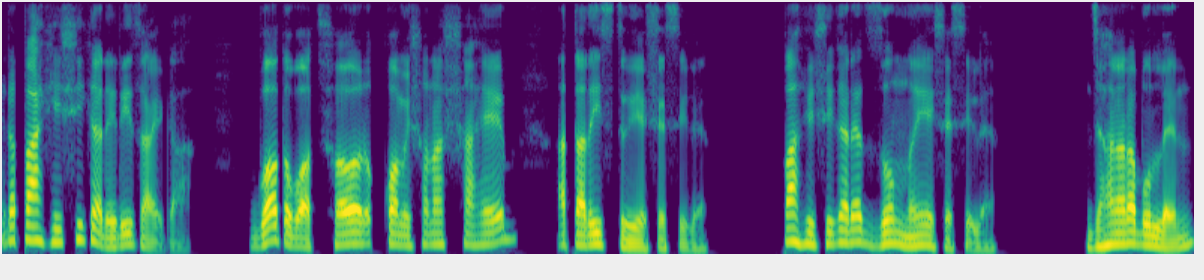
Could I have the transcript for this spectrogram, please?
এটা পাখি শিকারেরই জায়গা। গত বছর কমিশনার সাহেব আর তার স্ত্রী এসেছিলেন। পাখি শিকারের জন্যই এসেছিলেন। জাহানারা বললেন,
